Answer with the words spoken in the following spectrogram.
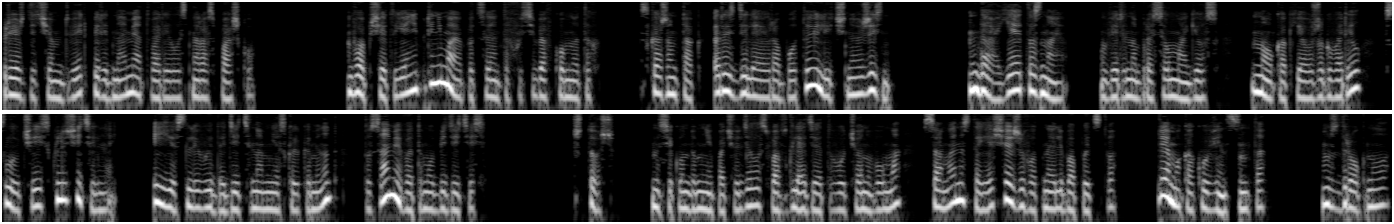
прежде чем дверь перед нами отворилась нараспашку. «Вообще-то я не принимаю пациентов у себя в комнатах. Скажем так, разделяю работу и личную жизнь». «Да, я это знаю», — уверенно бросил Магиус. Но, как я уже говорил, случай исключительный. И если вы дадите нам несколько минут, то сами в этом убедитесь. Что ж, На секунду мне почудилось во взгляде этого ученого ума самое настоящее животное любопытство. Прямо как у Винсента. Вздрогнула,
